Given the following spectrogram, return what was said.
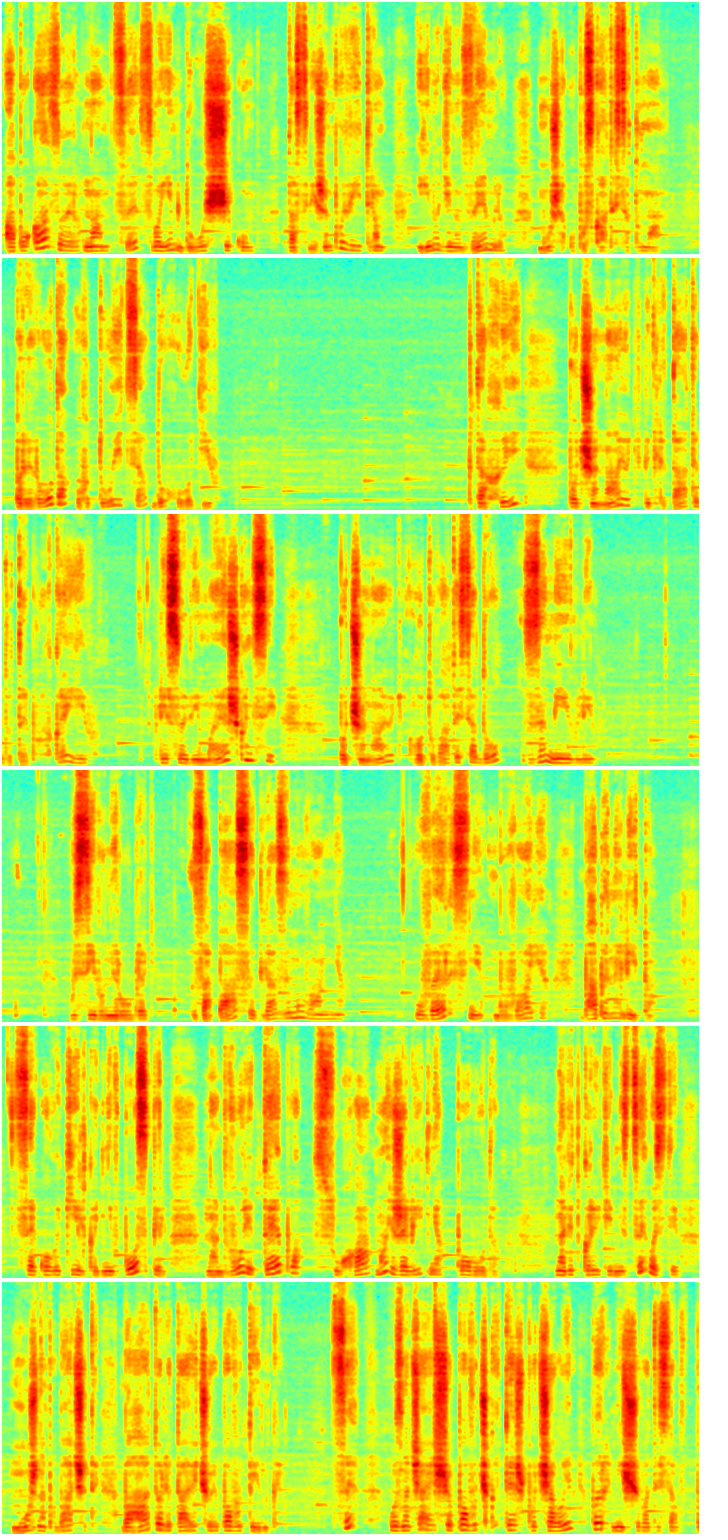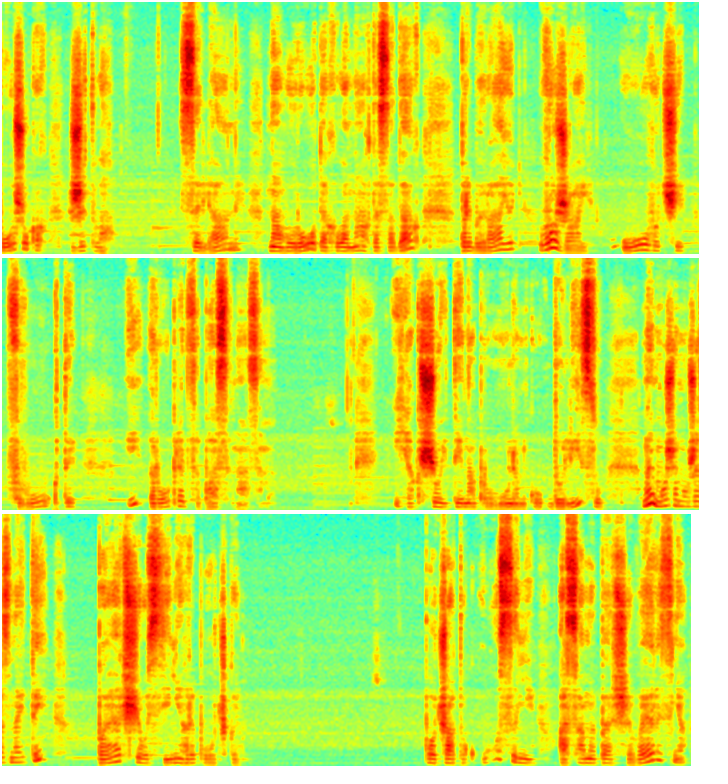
а показує нам це своїм дощиком та свіжим повітрям. Іноді на землю може опускатися туман. Природа готується до холодів. Птахи починають відлітати до теплих країв. Лісові мешканці починають готуватися до зимівлі. Усі вони роблять запаси для зимування. У вересні буває бабине літо. Це коли кілька днів поспіль на дворі тепла, суха, майже літня погода. На відкритій місцевості можна побачити багато літаючої павутинки. Це означає, що павучки теж почали переміщуватися в пошуках житла. Селяни на городах, ланах та садах прибирають врожай, овочі, фрукти і роблять запаси на зиму. І якщо йти на прогулянку до лісу, ми можемо вже знайти перші осінні грибочки. Початок осені, а саме 1 вересня,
